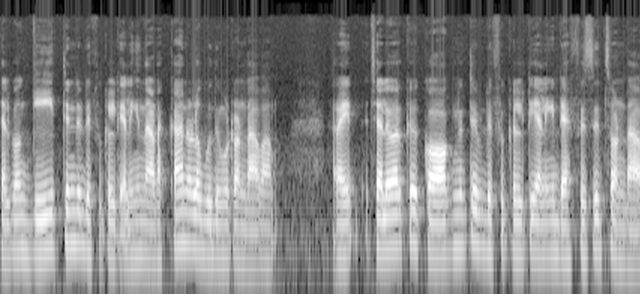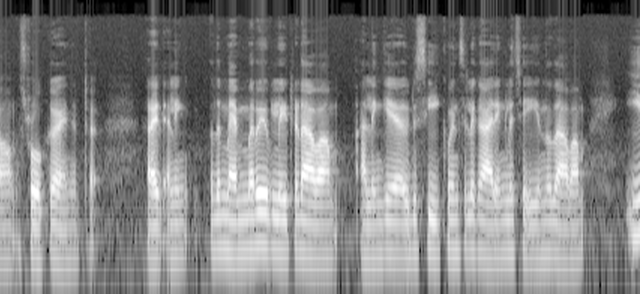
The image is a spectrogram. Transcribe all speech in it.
ചിലപ്പം ഗേറ്റിന്റെ ഡിഫിക്കൽട്ടി അല്ലെങ്കിൽ നടക്കാനുള്ള ബുദ്ധിമുട്ടുണ്ടാവാം. റൈറ്റ് ചിലവർക്ക് കോഗ്നറ്റീവ് ഡിഫിക്കൽട്ടി അല്ലെങ്കിൽ ഡെഫിസിറ്റ്സ് ഉണ്ടാവാം സ്ട്രോക്ക് കഴിഞ്ഞിട്ട്. റൈറ്റ് അല്ലെങ്കിൽ അത് മെമ്മറി റിലേറ്റഡ് ആവാം. അല്ലെങ്കിൽ ഒരു സീക്വൻസിൽ കാര്യങ്ങൾ ചെയ്യുന്നതാവാം. ഈ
